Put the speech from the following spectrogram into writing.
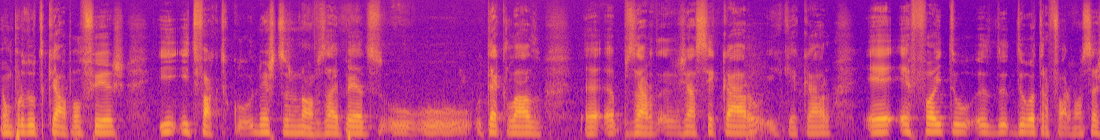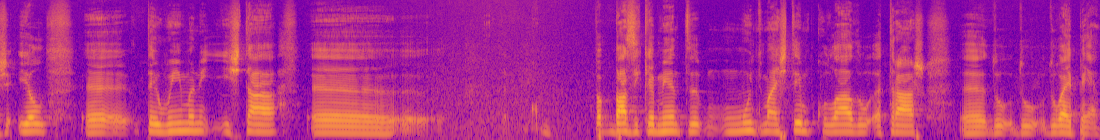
é um produto que a Apple fez e, e de facto nestes novos iPads o, o, o teclado uh, apesar de já ser caro e que é caro é, é feito de, de outra forma. Ou seja ele uh, tem o imã e está uh, basicamente muito mais tempo colado atrás uh, do, do, do, iPad.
